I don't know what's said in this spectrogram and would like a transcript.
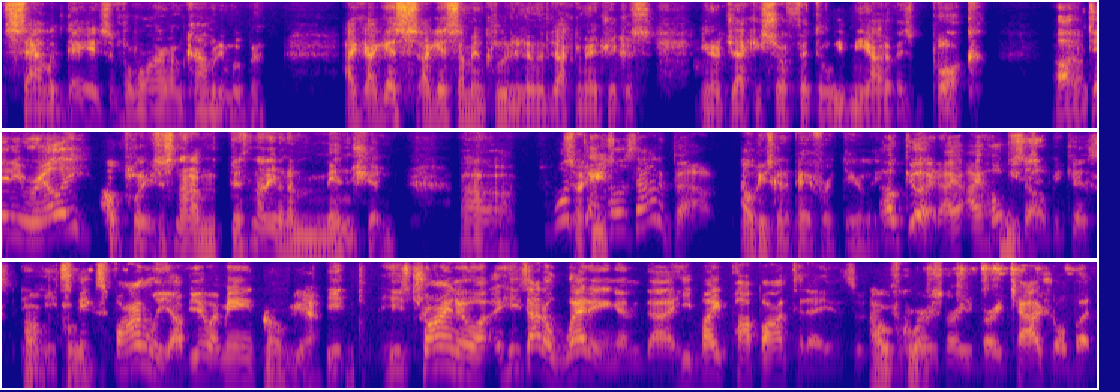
salad days of the Long Island comedy movement. I, I guess I guess I'm included in the documentary because you know Jackie saw fit to leave me out of his book. Oh, um, did he really? Oh, please! It's not a. It's not even a mention. Uh, what so the hell is that about? Oh, he's going to pay for it dearly. Oh, good. I, I hope so because oh, he please. speaks fondly of you. I mean, oh yeah, he he's trying to. Uh, he's at a wedding and uh, he might pop on today. It's oh, of course, very very very casual. But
